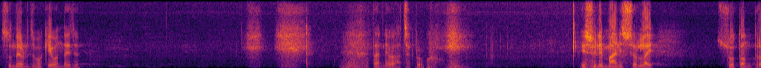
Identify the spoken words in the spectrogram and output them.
सुन्दै हुनुहुन्छ म के भन्दैछु? धन्यवाद छ प्रभु। यसुले मानिसहरूलाई स्वतन्त्र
